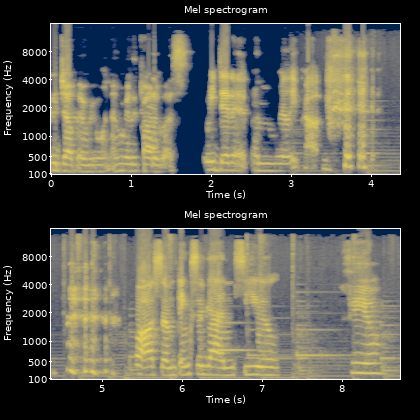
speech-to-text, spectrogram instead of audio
good job, everyone. I'm really proud of us. We did it. I'm really proud. well, awesome. Thanks again. See you. See you.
